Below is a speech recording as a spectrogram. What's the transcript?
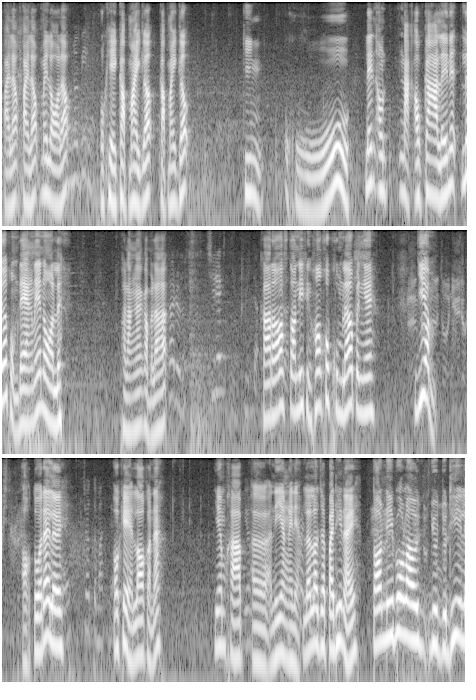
ไปแล้วไปแล้วไม่รอแล้ว โอเค กลับมาอีกแล้วกลับมาอีกแล้วกิ้งโอ้โหเล่นเอาหนักเอาการเลยเนี่ยเลือดผมแดงแน่นอนเลย พลังงานกลับมาแล้วครับ คารอสตอนนี้ถึงห้องควบคุมแล้วเป็นไง เยี่ยม ออกตัวได้เลย โอเค รอก่อนนะ เยี่ยมครับ เออ อันนี้ยังไงเนี่ย แล้วเราจะไปที่ไหน ตอนนี้พวกเราหยุดอยู่ที่เล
